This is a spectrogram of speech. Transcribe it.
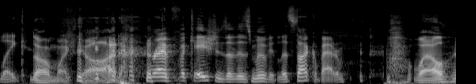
like oh my god. ramifications of this movie. Let's talk about them. Well,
